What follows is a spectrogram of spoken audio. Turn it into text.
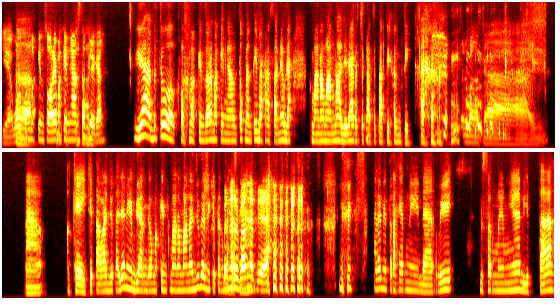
Ya walaupun uh, makin sore makin ngantuk ya Kang. Iya betul. Kalau makin sore makin ngantuk nanti bahasannya udah ke mana-mana jadi harus cepat-cepat dihentikan. Benar banget kan. Nah oke okay, kita lanjut aja nih biar nggak makin ke mana-mana juga nih kita ngebahasnya. Benar banget ya. nih, ada nih terakhir nih dari username-nya Dita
